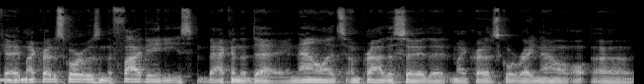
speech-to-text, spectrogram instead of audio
Okay. My credit score was in the 580s back in the day. And now it's, I'm proud to say that my credit score right now, uh,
